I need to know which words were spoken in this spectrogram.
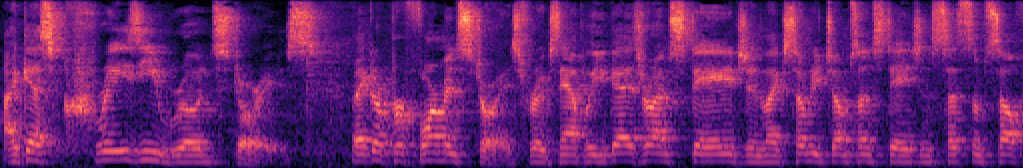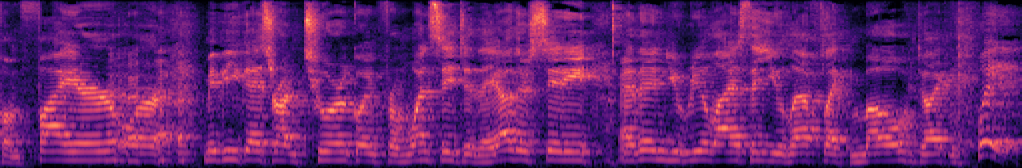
I guess crazy road stories. Like or performance stories. For example, you guys are on stage and like somebody jumps on stage and sets themselves on fire, or maybe you guys are on tour going from one city to the other city, and then you realize that you left like Mo. You're like, wait,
